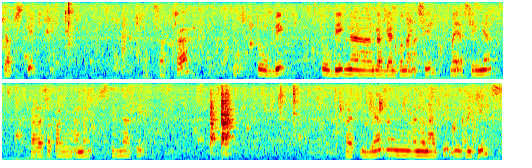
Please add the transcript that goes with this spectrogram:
Chopstick. At saka tubig. Tubig na lagyan ko ng asin. May asin yan para sa pang ano, steam natin. At iyan ang ano natin, ingredients.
